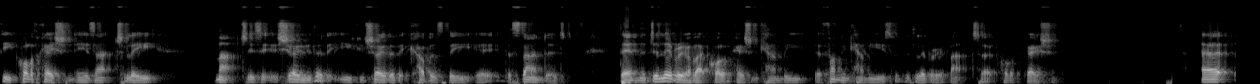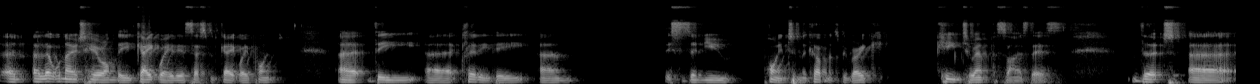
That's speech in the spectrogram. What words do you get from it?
the qualification is actually mapped, is it show that it, you can show that it covers the uh, the standard, then the delivery of that qualification can be, the funding can be used for the delivery of that uh, qualification. Uh, a, a, little note here on the gateway, the assessment gateway point. Uh, the uh, clearly the um, this is a new point, and the government's been very keen to emphasise this that uh,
